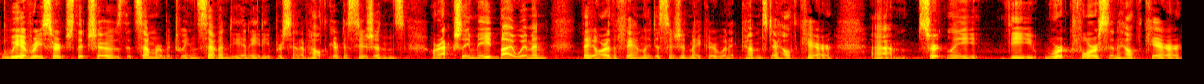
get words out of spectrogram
We have research that shows that somewhere between 70 and 80% of healthcare decisions are actually made by women. They are the family decision maker when it comes to healthcare. Um, certainly, the workforce in healthcare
